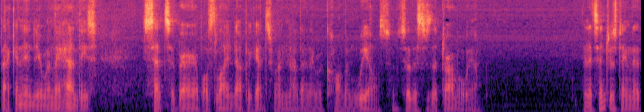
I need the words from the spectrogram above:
Back in India, when they had these sets of variables lined up against one another, they would call them wheels. So this is the Dharma wheel. And it's interesting that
